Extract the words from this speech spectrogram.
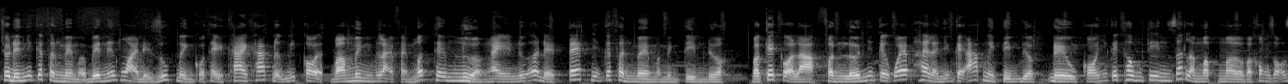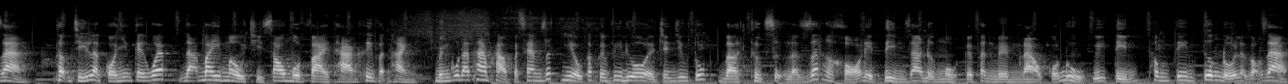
cho đến những cái phần mềm ở bên nước ngoài để giúp mình có thể khai thác được Bitcoin. Và mình lại phải mất thêm nửa ngày nữa để test những cái phần mềm mà mình tìm được. Và kết quả là phần lớn những cái web hay là những cái app mình tìm được đều có những cái thông tin rất là mập mờ và không rõ ràng thậm chí là có những cái web đã bay màu chỉ sau một vài tháng khi vận hành. Mình cũng đã tham khảo và xem rất nhiều các cái video ở trên youtube và thực sự là rất là khó để tìm ra được một cái phần mềm nào có đủ uy tín, thông tin tương đối là rõ ràng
